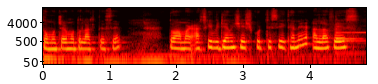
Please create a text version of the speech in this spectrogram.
সমুচার মতো লাগতেছে। তো আমার আজকে ভিডিও আমি শেষ করতেছি এখানে। আল্লাহ হাফেজ।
